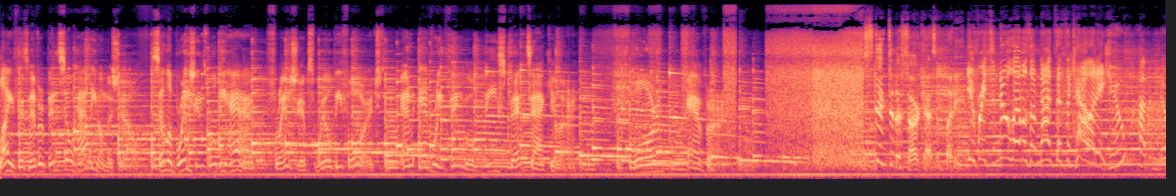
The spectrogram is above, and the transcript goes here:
Life has never been so happy on the show. Celebrations will be had, friendships will be forged, and everything will be spectacular. Forever. Stick the sarcasm, buddy. You've reached new levels of nonsensicality! You have no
